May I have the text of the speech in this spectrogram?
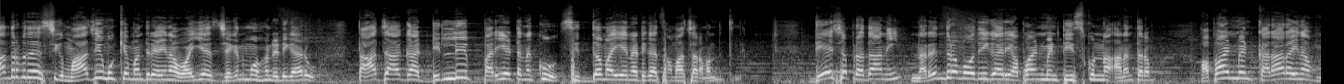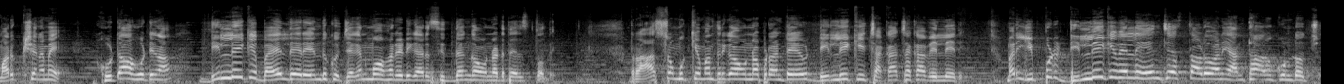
ఆంధ్రప్రదేశ్ మాజీ ముఖ్యమంత్రి అయిన వైఎస్ జగన్మోహన్ రెడ్డి గారు తాజాగా ఢిల్లీ పర్యటనకు సిద్ధమయ్యేనట్టుగా సమాచారం అందుతుంది. దేశ ప్రధాని నరేంద్ర మోదీ గారి అపాయింట్మెంట్ తీసుకున్న అనంతరం అపాయింట్మెంట్ ఖరారైన మరుక్షణమే హుటాహుటిన ఢిల్లీకి బయలుదేరేందుకు జగన్మోహన్ రెడ్డి గారు సిద్ధంగా ఉన్నట్టు తెలుస్తుంది. రాష్ట్ర ముఖ్యమంత్రిగా ఉన్నప్పుడు అంటే ఢిల్లీకి చకాచకా వెళ్ళేది. మరి ఇప్పుడు ఢిల్లీకి వెళ్ళి ఏం చేస్తాడు అని అంతా అనుకుంటవచ్చు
